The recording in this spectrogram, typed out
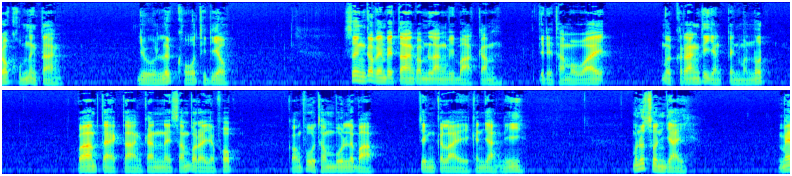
รกขุมต่างๆ อยู่ลึกโขทีเดียว ซึ่งก็เป็นไปตามกำลังวิบากกรรมที่ได้ทำเอาไว้ เมื่อครั้งที่ยังเป็นมนุษย์ ความแตกต่างกันในสัมปรายภพของผู้ทำบุญและบาปจึงไกลกันอย่างนี้ มนุษย์ส่วนใหญ่ แม้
